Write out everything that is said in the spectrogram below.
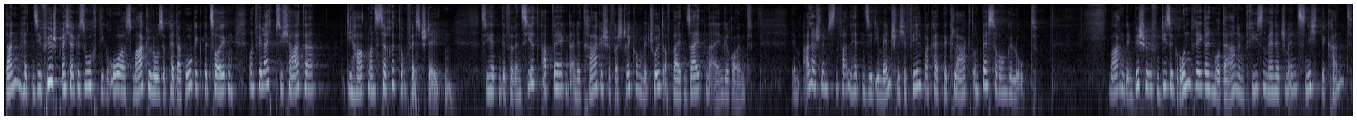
Dann hätten sie Fürsprecher gesucht, die Groas makellose Pädagogik bezeugen und vielleicht Psychiater, die Hartmanns Zerrüttung feststellten. Sie hätten differenziert, abwägend eine tragische Verstrickung mit Schuld auf beiden Seiten eingeräumt. Im allerschlimmsten Fall hätten sie die menschliche Fehlbarkeit beklagt und Besserung gelobt waren den Bischöfen diese Grundregeln modernen Krisenmanagements nicht bekannt?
